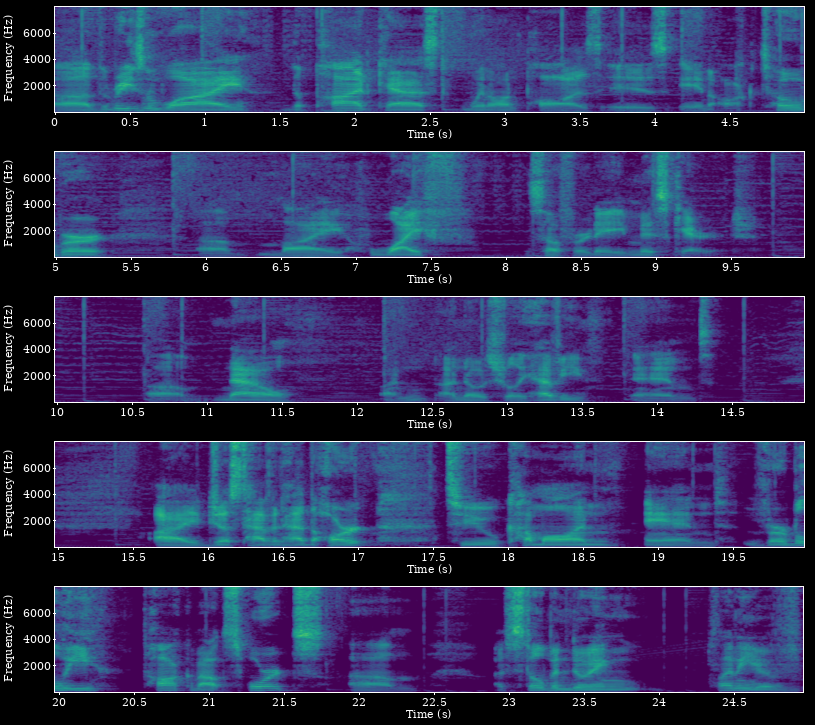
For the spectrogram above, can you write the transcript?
uh, the reason why the podcast went on pause is in October, um, my wife suffered a miscarriage. Um, now, I, I know it's really heavy, and I just haven't had the heart to come on and verbally talk about sports. Um, I've still been doing plenty of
